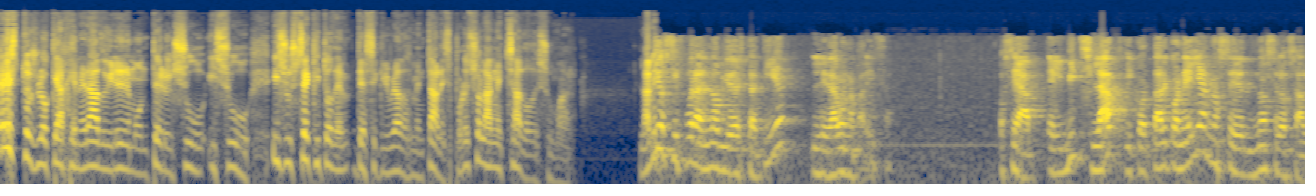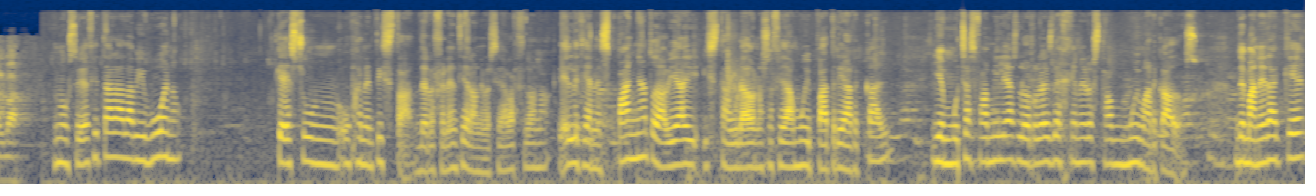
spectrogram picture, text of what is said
Esto es lo que ha generado Irene Montero y su, y su, y su séquito de desequilibradas mentales. Por eso la han echado de su mar. Yo si fuera el novio de esta tía, le daba una paliza. O sea, el bitch slap y cortar con ella no se, no se lo salva. Me gustaría citar a David Bueno, que es un, un, genetista de referencia de la Universidad de Barcelona. Él decía, en España todavía hay instaurada una sociedad muy patriarcal y en muchas familias los roles de género están muy marcados. De manera que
